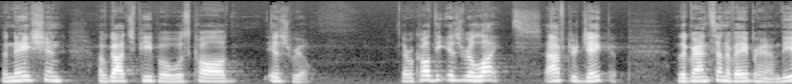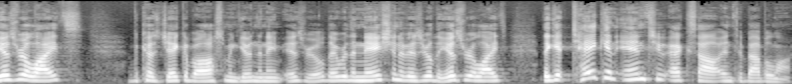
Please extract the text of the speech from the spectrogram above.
the nation of God's people was called Israel. They were called the Israelites after Jacob, the grandson of Abraham. The Israelites because Jacob had also been given the name Israel. They were the nation of Israel, the Israelites. They get taken into exile into Babylon.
